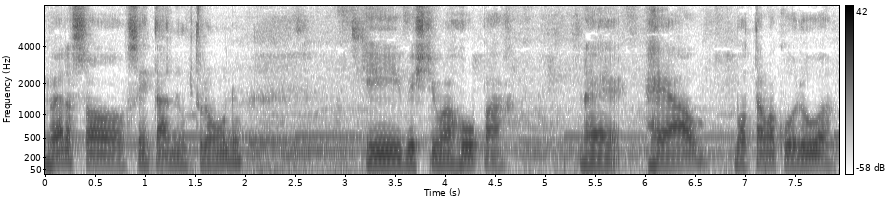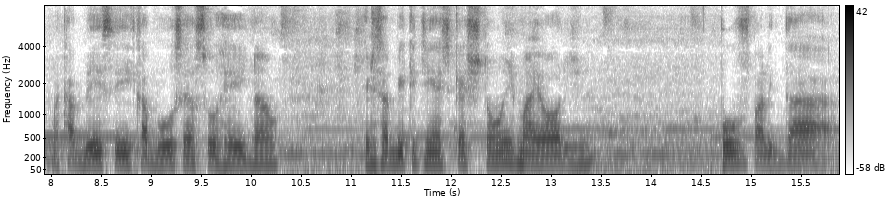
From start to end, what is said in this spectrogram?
Não era só sentar em um trono e vestir uma roupa né, real, botar uma coroa na cabeça e acabou, eu sou rei. Não. Ele sabia que tinha questões maiores, né? Povo para lidar,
